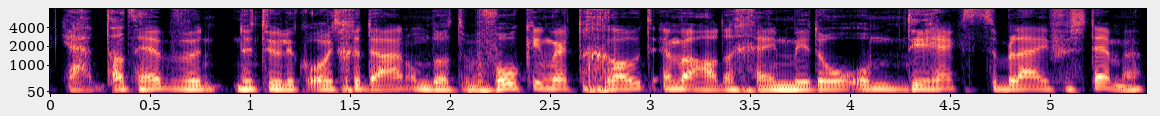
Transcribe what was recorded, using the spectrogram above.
Ja, dat hebben we natuurlijk ooit gedaan omdat de bevolking werd te groot en we hadden geen middel om direct te blijven stemmen.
